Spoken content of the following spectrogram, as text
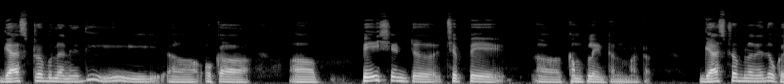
గ్యాస్ ట్రబుల్ అనేది ఒక పేషెంట్ చెప్పే కంప్లైంట్ అనమాట గ్యాస్ ట్రబుల్ అనేది ఒక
